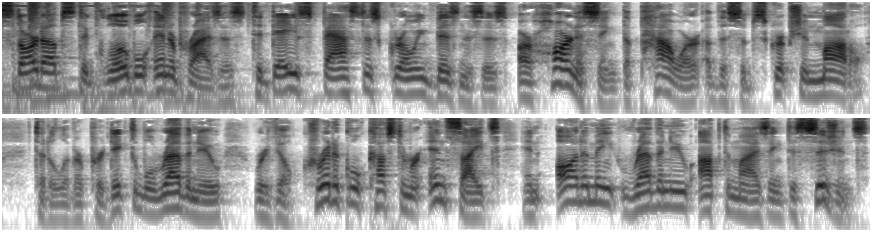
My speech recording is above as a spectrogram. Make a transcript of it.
Startups to global enterprises, today's fastest growing businesses are harnessing the power of the subscription model to deliver predictable revenue, reveal critical customer insights, and automate revenue optimizing decisions.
